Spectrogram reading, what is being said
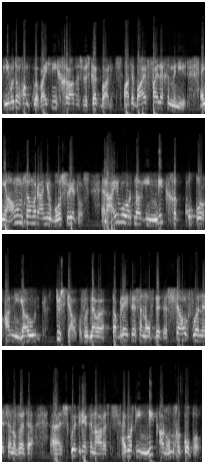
jy moet hom gaan koop. Hy's nie gratis beskikbaar nie. Is 'n baie veilige manier. En jy hang hom sommer aan jou bossleutels en hy word nou uniek gekoppel aan jou toestel. Of dit nou 'n tablet is en of dit 'n selfoon is en of dit 'n uh, skootrekenaar is, hy word uniek aan hom gekoppel.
